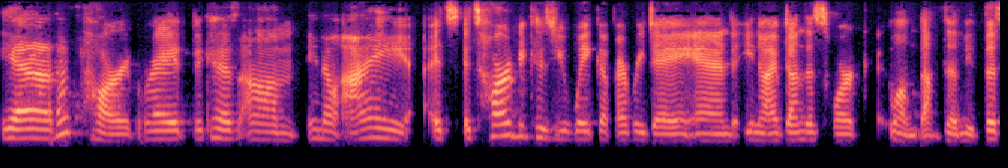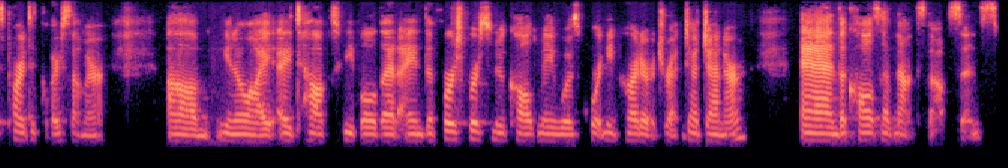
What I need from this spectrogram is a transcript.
Yeah, that's hard, right? Because um, you know, I it's it's hard because you wake up every day and you know, I've done this work, well, not the, this particular summer. Um, you know, I, I talked to people that I the first person who called me was Courtney Carter at Jenner, and the calls have not stopped since.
